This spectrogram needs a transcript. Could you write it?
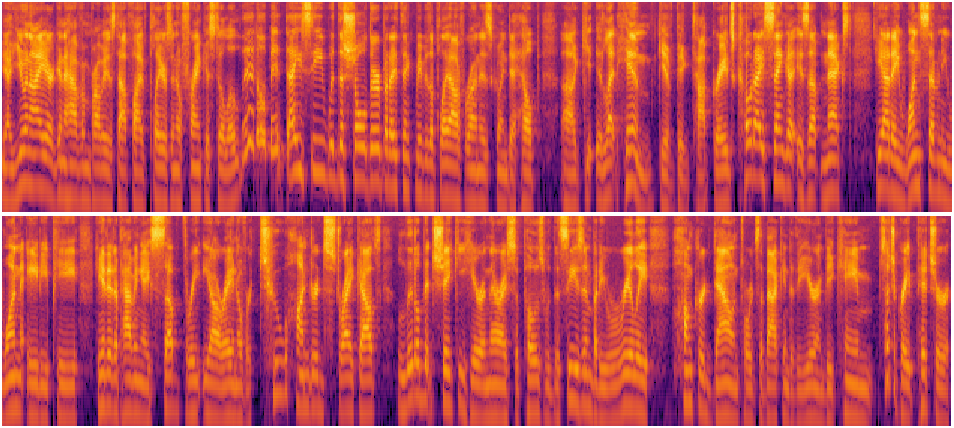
Yeah, you and I are going to have him probably as top five players. I know Frank is still a little bit dicey with the shoulder, but I think maybe the playoff run is going to help uh, get, let him give big top grades. Kodai Senga is up next. He had a 171 ADP. He ended up having a sub three ERA and over 200 strikeouts. Little bit shaky here and there, I suppose, with the season, but he really hunkered down towards the back end of the year and became such a great pitcher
